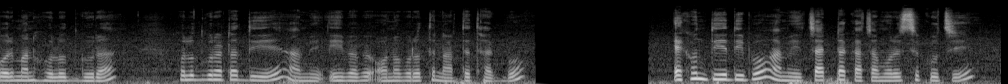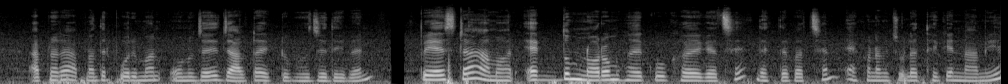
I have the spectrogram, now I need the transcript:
পরিমাণ হলুদ গুঁড়া। হলুদ গুঁড়াটা দিয়ে আমি এইভাবে অনবরত নাড়তে থাকব। এখন দিয়ে দিব আমি চারটা কাঁচামরিচ কুচি। আপনারা আপনাদের পরিমাণ অনুযায়ী জালটা একটু ভুজে দিবেন। পেঁয়াজটা আমার একদম নরম হয়ে কুক হয়ে গেছে, দেখতে পাচ্ছেন। এখন আমি চুলা থেকে নামিয়ে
